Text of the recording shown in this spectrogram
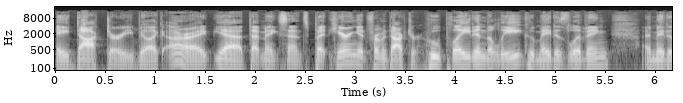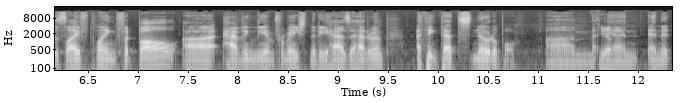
a doctor, you'd be like, all right, yeah, that makes sense. But hearing it from a doctor who played in the league, who made his living and made his life playing football, uh, having the information that he has ahead of him, I think that's notable. Um, yep. And and it,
